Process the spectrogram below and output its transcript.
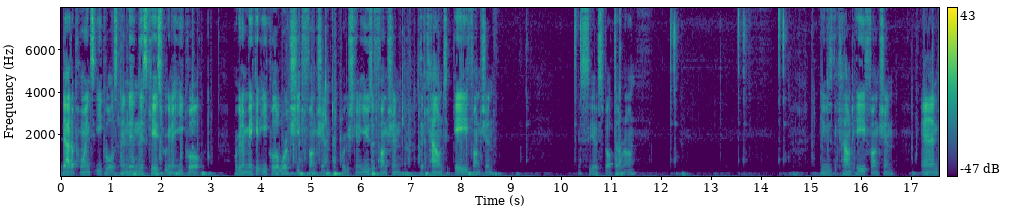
data points equals. And in this case, we're going to equal we're going to make it equal a worksheet function. We're just going to use a function, the count a function. Let's see, I've spelled that wrong. Use the count a function, and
